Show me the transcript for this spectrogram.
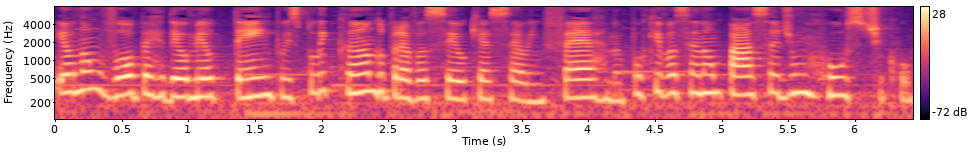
Eu não vou perder o meu tempo explicando para você o que é céu e inferno, porque você não passa de um rústico.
